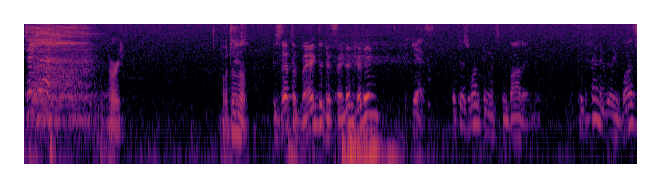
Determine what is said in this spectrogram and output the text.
Take that! Alright. What does that? Is that the bag the defendant hid in? Yes, but there's one thing that's been bothering me. The defendant really was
